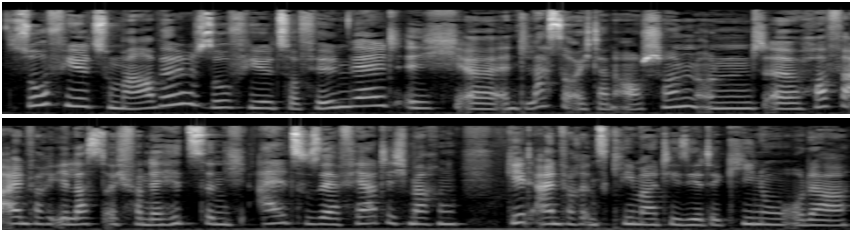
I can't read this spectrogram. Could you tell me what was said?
so viel zu Marvel, so viel zur Filmwelt. Ich äh, entlasse euch dann auch schon und äh, hoffe einfach, ihr lasst euch von der Hitze nicht allzu sehr fertig machen. Geht einfach ins klimatisierte Kino oder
